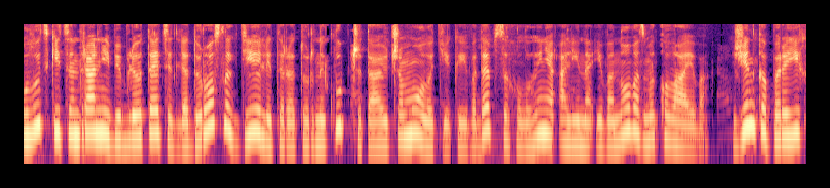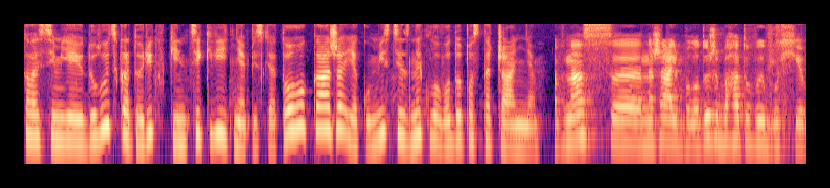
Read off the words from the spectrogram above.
У Луцькій центральній бібліотеці для дорослих діє літературний клуб Читаюча молодь, який веде психологиня Аліна Іванова з Миколаєва. Жінка переїхала з сім'єю до Луцька торік в кінці квітня. Після того каже, як у місті зникло водопостачання. В нас, е, на жаль, було дуже багато вибухів.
